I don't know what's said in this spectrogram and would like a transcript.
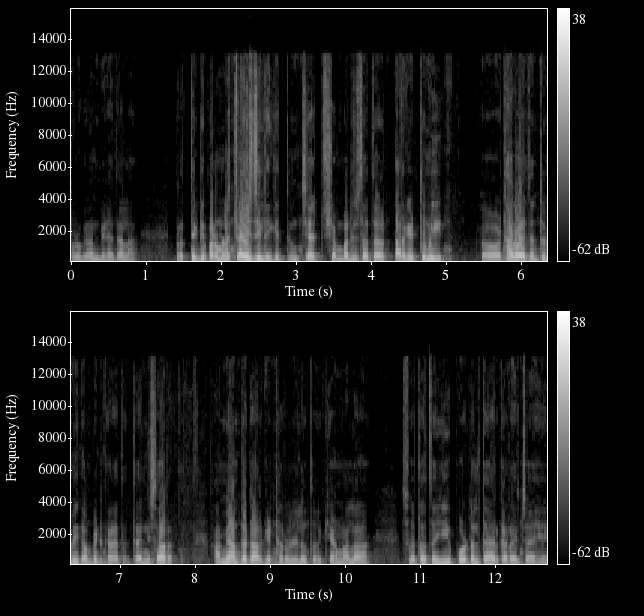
प्रोग्राम देण्यात आला. प्रत्येक डिपार्टमेंटला चॉईस दिली की तुमच्या शंभर दिवसाचं टार्गेट तुम्ही ठरवायचं आणि तुम्ही कंप्लीट करायचं. त्यानुसार आम्ही आमचं टार्गेट ठरवलेलं होतं की आम्हाला स्वतःचं ई पोर्टल तयार करायचं आहे.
